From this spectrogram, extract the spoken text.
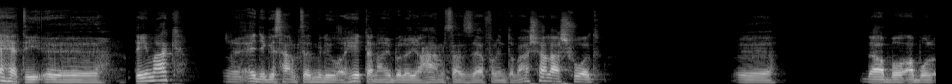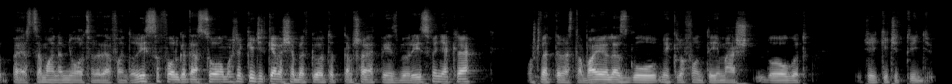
Eheti ö, témák, 1,3 millió a héten, amiből olyan 300 ezer forint a vásárlás volt, ö, de abból, abból persze majdnem 80 ezer forint a visszaforgatás, szóval most egy kicsit kevesebbet költöttem saját pénzből részvényekre, most vettem ezt a Wireless Go mikrofon témás dolgot, úgyhogy kicsit így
